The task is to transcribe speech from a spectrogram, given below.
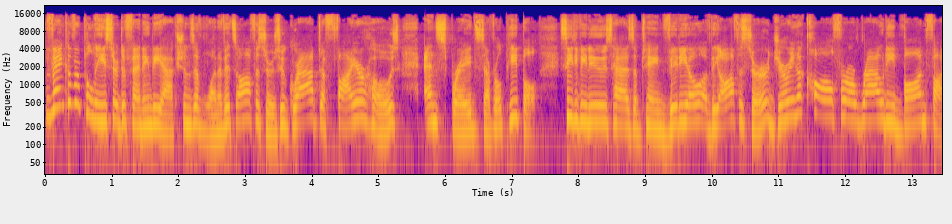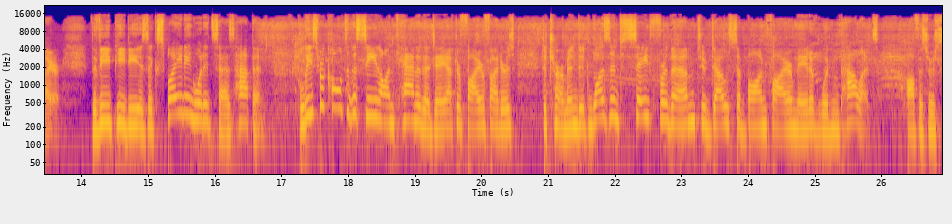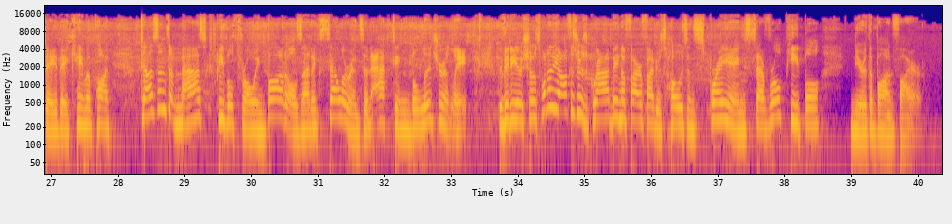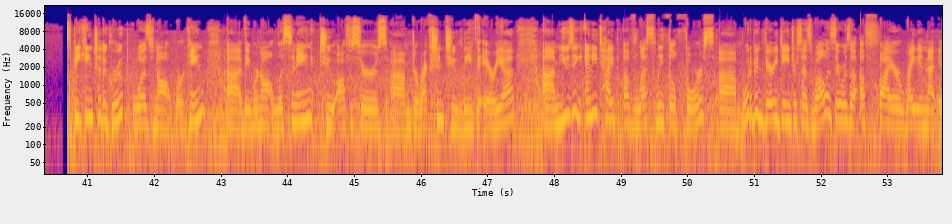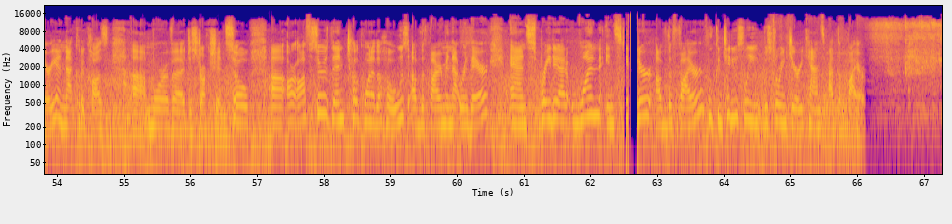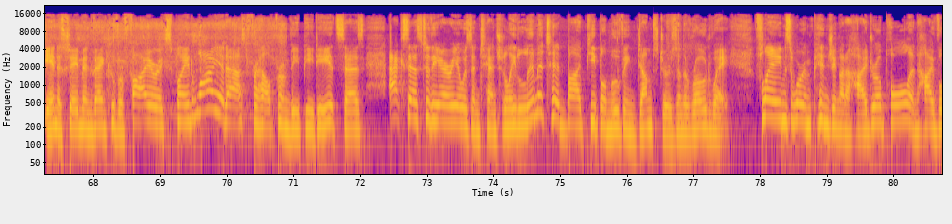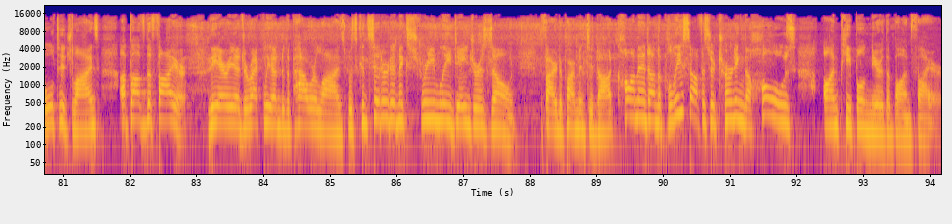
Vancouver police are defending the actions of one of its officers who grabbed a fire hose and sprayed several people. CTV News has obtained video of the officer during a call for a rowdy bonfire. The VPD is explaining what it says happened. Police were called to the scene on Canada Day after firefighters determined it wasn't safe for them to douse a bonfire made of wooden pallets. Officers say they came upon dozens of masked people throwing bottles and accelerants and acting belligerently. The video shows one of the officers grabbing a firefighter's hose and spraying several people near the bonfire. Speaking to the group was not working. Uh, they were not listening to officers' um, direction to leave the area. Um, using any type of less lethal force um, would have been very dangerous as well, as there was a, a, fire right in that area, and that could have caused uh, more of a destruction. So uh, our officers then took one of the hose of the firemen that were there and sprayed it at one instigator of the fire, who continuously was throwing jerry cans at the fire. In a statement, Vancouver Fire explained why it asked for help from VPD. It says access to the area was intentionally limited by people moving dumpsters in the roadway. Flames were impinging on a hydro pole and high voltage lines above the fire. The area directly under the power lines was considered an extremely dangerous zone. The fire department did not comment on the police officer turning the hose on people near the bonfire.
